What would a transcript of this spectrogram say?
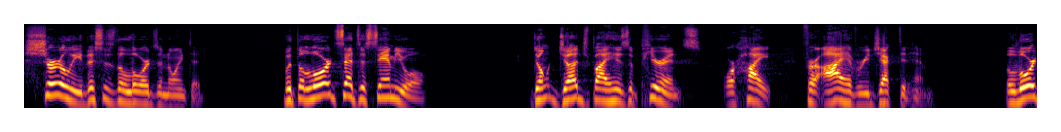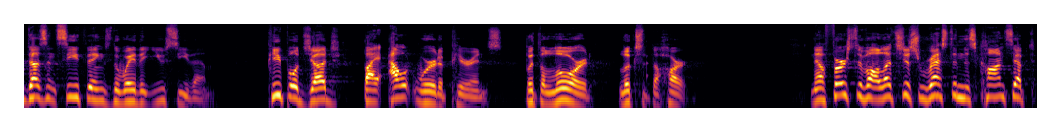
Surely this is the Lord's anointed. But the Lord said to Samuel, Don't judge by his appearance or height, for I have rejected him. The Lord doesn't see things the way that you see them. People judge by outward appearance, but the Lord looks at the heart. Now, first of all, let's just rest in this concept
